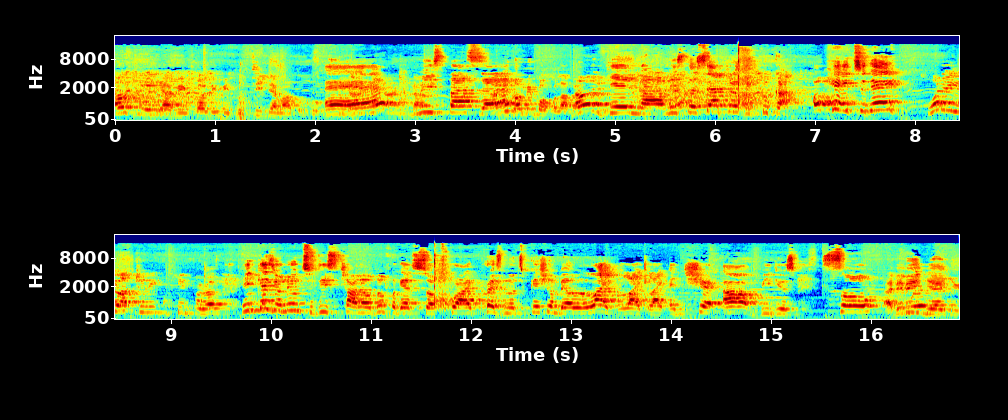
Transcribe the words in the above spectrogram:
Okay. They have been calling me to teach them how to cook. Eh, And- and- Mr. I'm Seth. becoming popular. by Okay, now, Mr. Setro the cooker. Okay, today, what are you actually cooking for us? In case you're new to this channel, don't forget to subscribe, press notification bell, like, like, like, and share our videos. So, I didn't we'll- hear you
